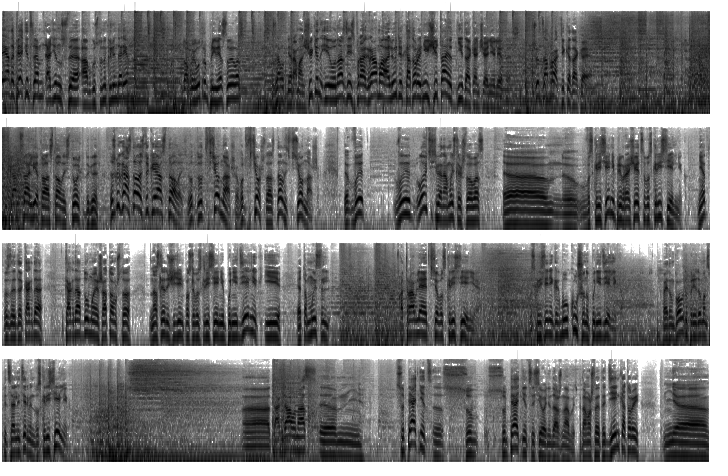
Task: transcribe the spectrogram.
Это пятница, 11 августа на календаре. Доброе утро, приветствую вас. Зовут меня Роман Щукин, и у нас здесь программа о людях, которые не считают дни до окончания лета. Что это за практика такая? До конца лета осталось только... Да сколько осталось, только и осталось. Вот, вот все наше. Вот все, что осталось, все наше. Вы, вы ловите себя на мысли, что у вас воскресенье превращается в воскресельник. Нет? Это когда, когда думаешь о том, что на следующий день после воскресенья понедельник, и эта мысль отравляет все воскресенье. Воскресенье как бы укушено понедельником. По этому поводу придуман специальный термин «воскресельник». Э, тогда у нас эм, супятница, су, супятница сегодня должна быть, потому что это день, который э,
